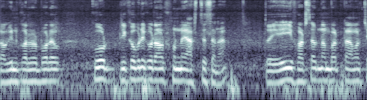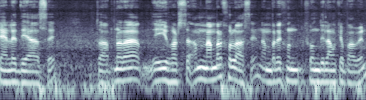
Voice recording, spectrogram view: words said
লগ ইন করার পরেও কোড রিকভারি কোড আমার ফোনে আসতেছে না। তো এই হোয়াটসঅ্যাপ নাম্বারটা আমার চ্যানেলে দেওয়া আছে। তো আপনারা এই হোয়াটসঅ্যাপ, আমার নাম্বার খোলা আছে। নাম্বারে ফোন দিলে আমাকে পাবেন।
